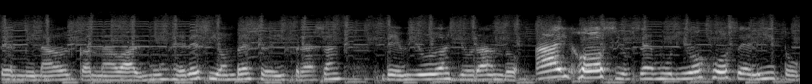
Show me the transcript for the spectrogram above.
terminado el carnaval. Mujeres y hombres se disfrazan de viudas llorando. ¡Ay, Josio! Se murió Joselito.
